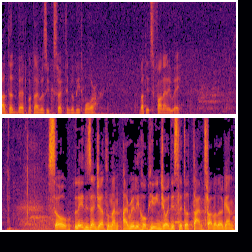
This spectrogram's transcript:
Not that bad, but I was expecting a bit more. But it's fun anyway. So, ladies and gentlemen, I really hope you enjoyed this little time travel again.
